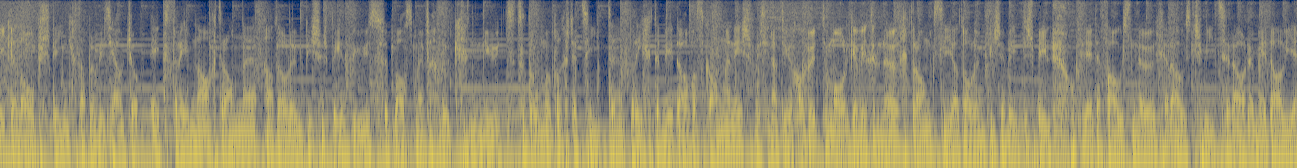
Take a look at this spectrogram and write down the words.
Eigenlob stinkt, aber wir sind halt schon extrem nach dran an den Olympischen Spielen. Bei uns verpasst man einfach wirklich nichts. Zu den unmöglichsten Zeiten berichten wir da, was gegangen ist. Wir sind natürlich auch heute Morgen wieder näher dran an den Olympischen Winterspielen. Auf jeden Fall näher als die Schweizer an einer Medaille.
